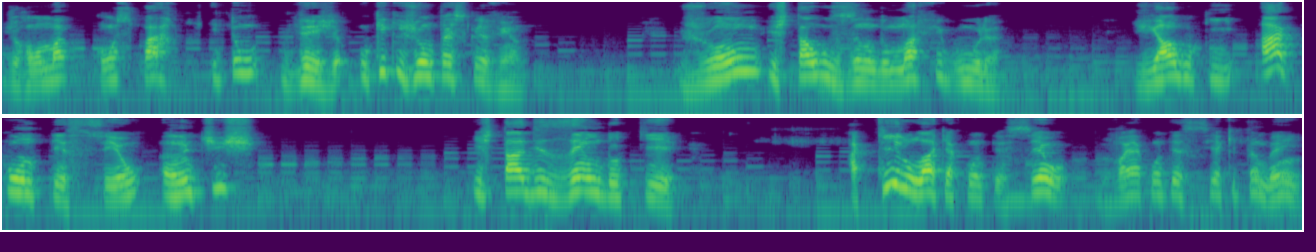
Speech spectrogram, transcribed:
de Roma com Esparta. Então, veja, o que, que João está escrevendo? João está usando uma figura de algo que aconteceu antes, está dizendo que aquilo lá que aconteceu vai acontecer aqui também.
